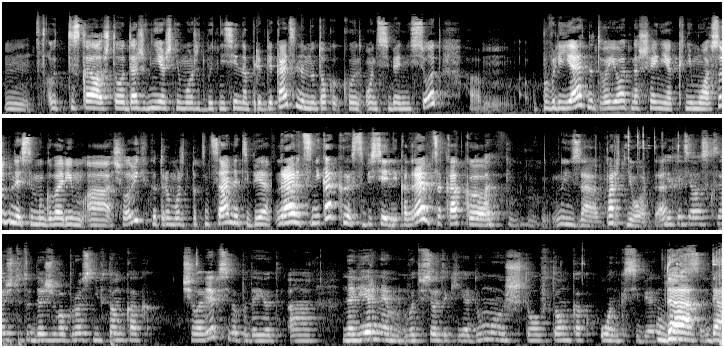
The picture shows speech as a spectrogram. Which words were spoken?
вот ты сказала, что даже внешне может быть не сильно привлекательным, но то, как он, он себя несет, повлияет на твое отношение к нему, особенно если мы говорим о человеке, который может потенциально тебе нравиться не как собеседник, а нравится как, э, ну не знаю, партнер, да? Я хотела сказать, что тут даже вопрос не в том, как человек себя подает, а, наверное, вот все-таки я думаю, что в том, как он к себе Да, относится. да,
